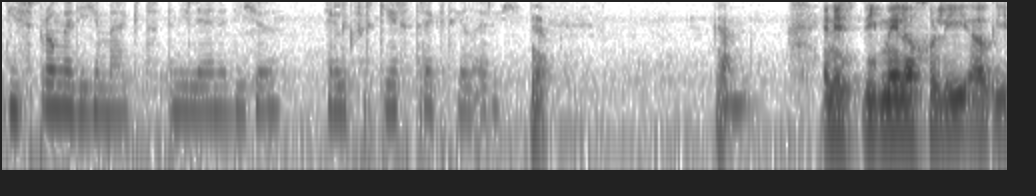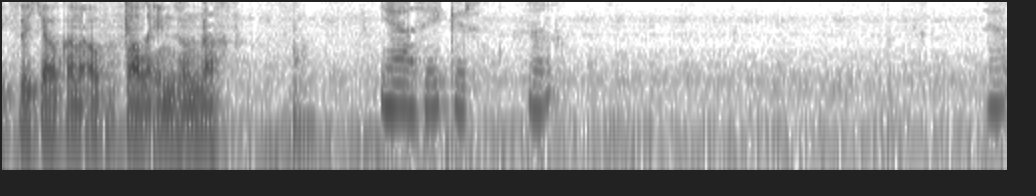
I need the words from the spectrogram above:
die sprongen die je maakt en die lijnen die je eigenlijk verkeerd trekt heel erg. En is die melancholie ook iets dat jou kan overvallen in zo'n nacht? Ja, zeker. Ja. Ja.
